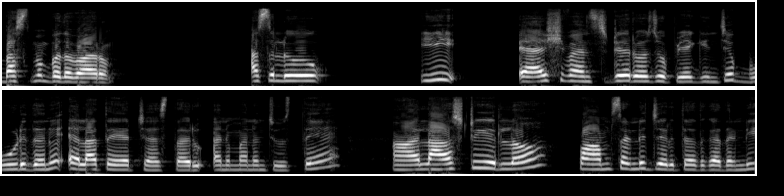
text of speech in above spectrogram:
భస్మ బుధవారం. అసలు ఈ యాష్ వెన్స్డే రోజు ఉపయోగించే బూడిదను ఎలా తయారు చేస్తారు అని మనం చూస్తే లాస్ట్ ఇయర్లో పామ్ సండే జరుగుతుంది కదండి.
